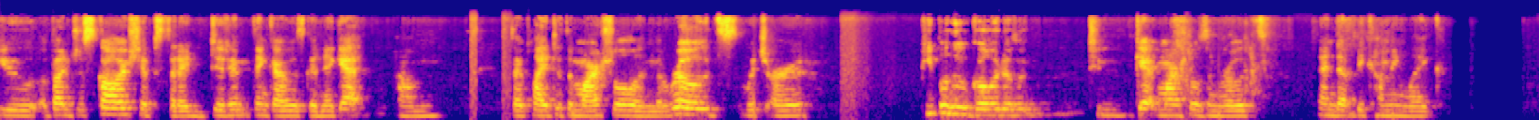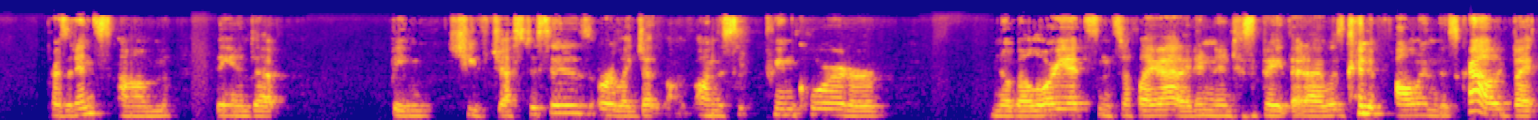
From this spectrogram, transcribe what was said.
to a bunch of scholarships that I didn't think I was going to get. Um, so I applied to the Marshall and the Rhodes, which are people who go to to get Marshalls and Rhodes end up becoming like presidents. Um, they end up being chief justices or like on the Supreme Court or Nobel laureates and stuff like that. I didn't anticipate that I was going to fall in this crowd, but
